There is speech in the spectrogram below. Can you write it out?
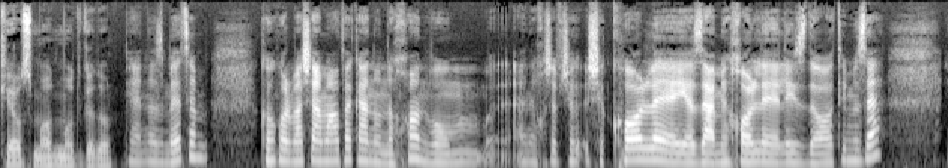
כאוס מאוד מאוד גדול. כן, אז בעצם, קודם כל, מה שאמרת כאן הוא נכון, ואני חושב ש, שכל uh, יזם יכול uh, להזדהות עם זה. Uh,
